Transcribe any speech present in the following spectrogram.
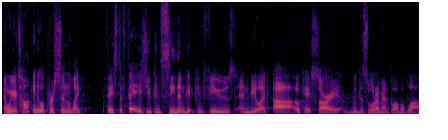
And when you're talking to a person like face to face, you can see them get confused and be like, ah, okay, sorry, this is what I meant, blah, blah, blah.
